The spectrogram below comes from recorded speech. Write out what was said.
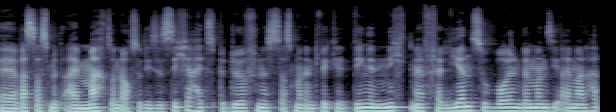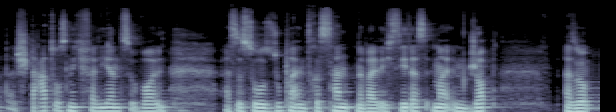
äh, was das mit einem macht und auch so dieses Sicherheitsbedürfnis, dass man entwickelt, Dinge nicht mehr verlieren zu wollen, wenn man sie einmal hat, Status nicht verlieren zu wollen. Das ist so super interessant, ne, weil ich sehe das immer im Job. Also,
